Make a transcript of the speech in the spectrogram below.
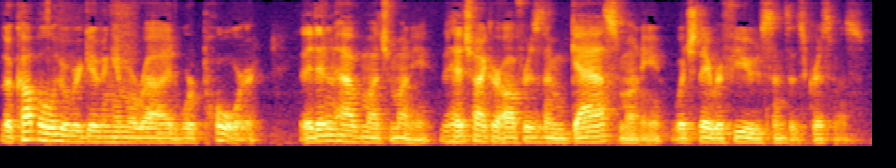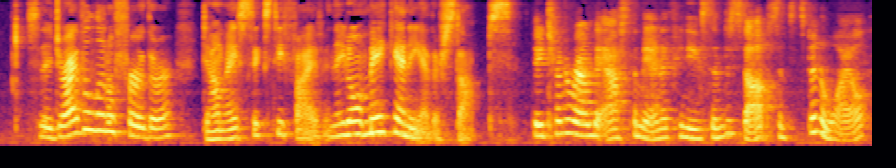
The couple who were giving him a ride were poor. They didn't have much money. The hitchhiker offers them gas money, which they refuse since it's Christmas. So they drive a little further down I 65 and they don't make any other stops. They turn around to ask the man if he needs them to stop since it's been a while.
